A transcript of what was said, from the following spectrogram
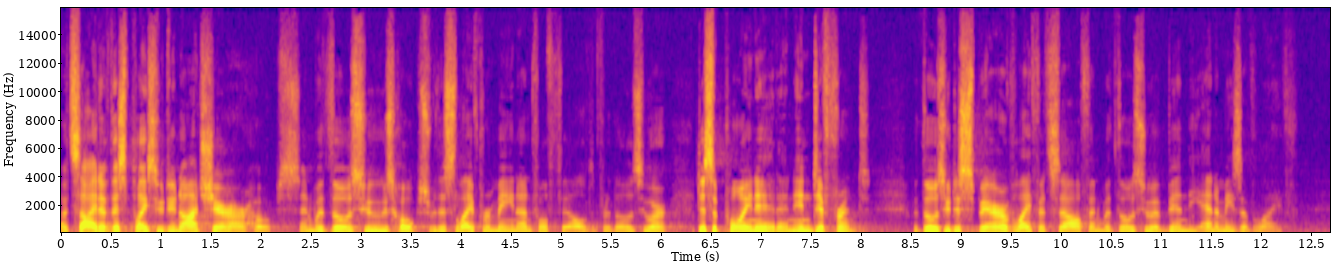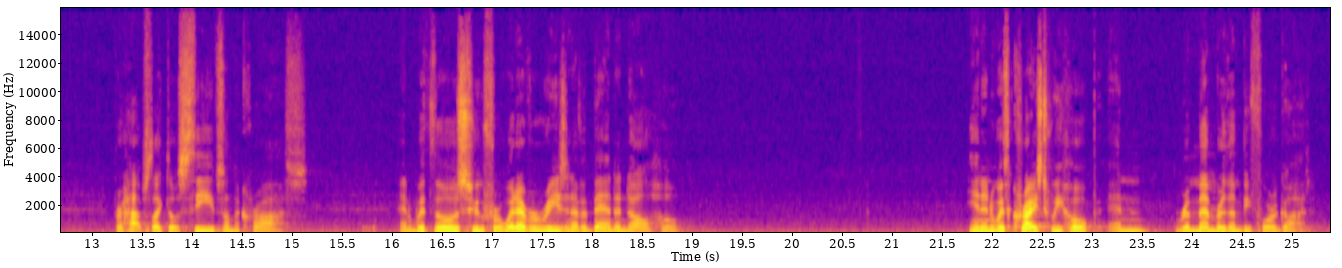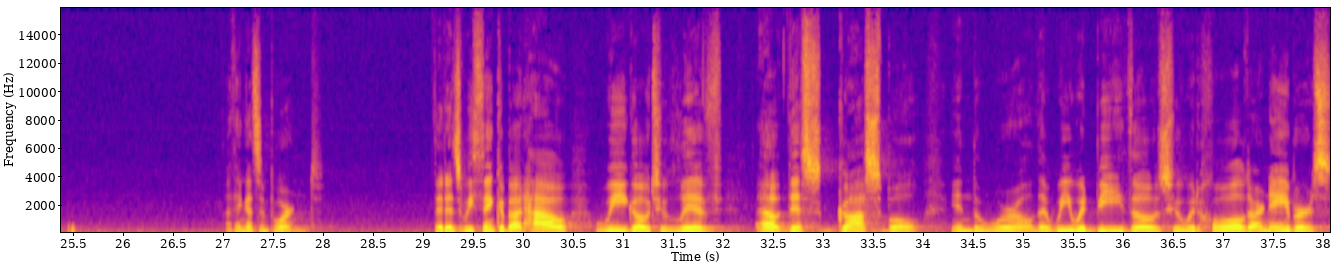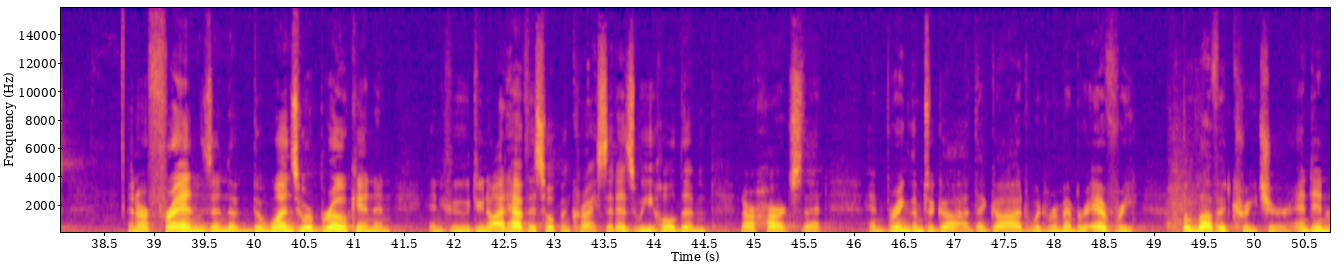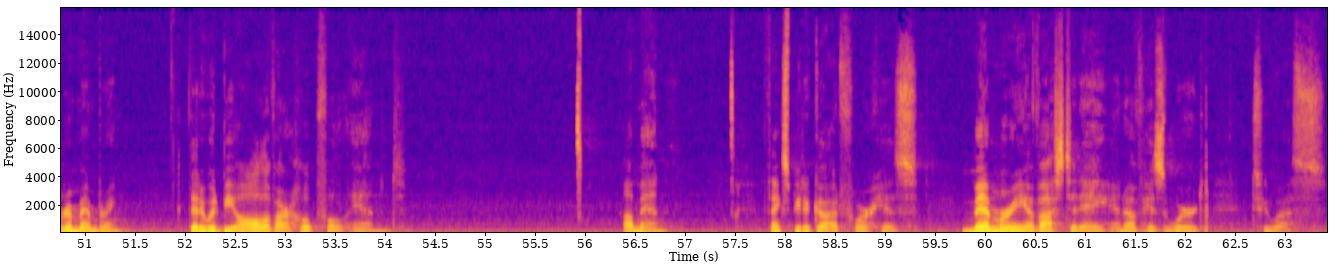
outside of this place who do not share our hopes, and with those whose hopes for this life remain unfulfilled, for those who are disappointed and indifferent, with those who despair of life itself, and with those who have been the enemies of life, perhaps like those thieves on the cross, and with those who, for whatever reason, have abandoned all hope. In and with Christ, we hope and remember them before God. I think that's important. That as we think about how we go to live out this gospel in the world, that we would be those who would hold our neighbors and our friends and the, the ones who are broken and, and who do not have this hope in Christ, that as we hold them in our hearts that, and bring them to God, that God would remember every beloved creature, and in remembering, that it would be all of our hopeful end. Amen. Thanks be to God for his memory of us today and of his word to us.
